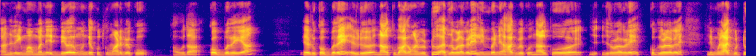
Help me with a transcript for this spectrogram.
ಅಂದರೆ ನಿಮ್ಮ ಮನೆ ದೇವರ ಮುಂದೆ ಕುತ್ಕು ಮಾಡಬೇಕು. ಹೌದಾ? ಕೊಬ್ಬರಿಯ, ಎರಡು ಕೊಬ್ಬರಿ, ಎರಡು ನಾಲ್ಕು ಭಾಗ ಮಾಡಿಬಿಟ್ಟು ಅದರ ಒಳಗಡೆ ಲಿಂಬೆಣ್ಣೆ ಹಾಕಬೇಕು. ನಾಲ್ಕು ಇದರೊಳಗಡೆ ಕೊಬ್ಬರಿ ಒಳಗಡೆ ಲಿಂಬೆಹಣ್ಣು ಹಾಕಿಬಿಟ್ಟು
